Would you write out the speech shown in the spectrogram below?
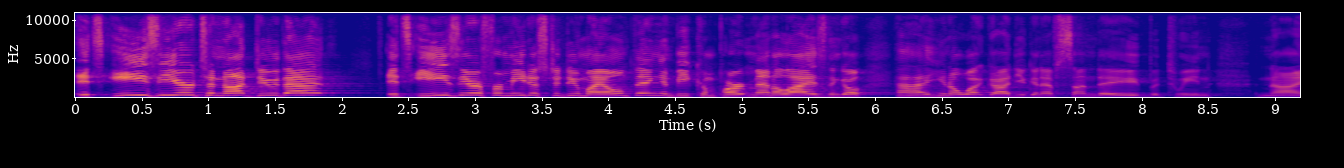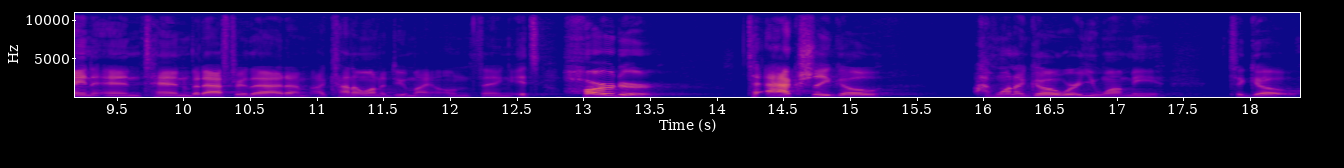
It's easier to not do that. It's easier for me just to do my own thing and be compartmentalized and go, ah, you know what, God, you can have Sunday between 9 and 10, but after that, I'm, i kind of want to do my own thing. It's harder to actually go, I want to go where you want me to go.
